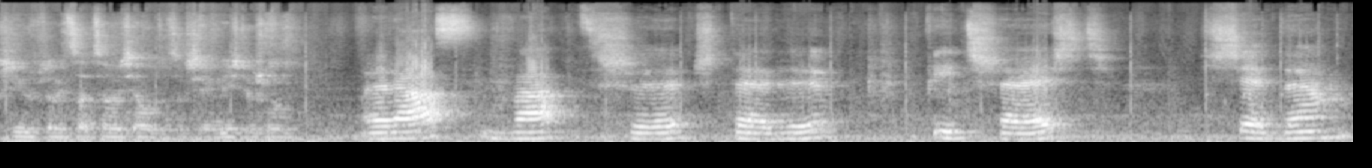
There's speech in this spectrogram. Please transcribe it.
Jak już prawie całe, całe ciało, to co chciałem mieć, to już mam. Raz, dwa, trzy, cztery, pięć, sześć, siedem,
